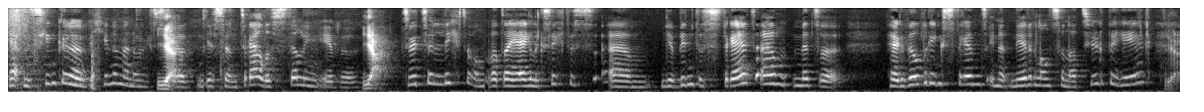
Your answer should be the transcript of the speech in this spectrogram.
Ja, misschien kunnen we beginnen met nog eens Ja. eh, je centrale stelling even Ja, toe te lichten. Want wat hij eigenlijk zegt is, ehm, je bindt de strijd aan met de herwilderingstrend in het Nederlandse natuurbeheer ja.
